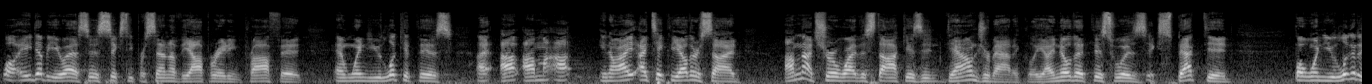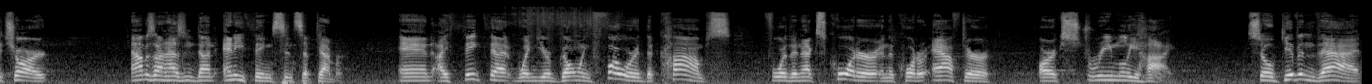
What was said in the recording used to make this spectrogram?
Well, AWS is 60% of the operating profit. And when you look at this, I, am you know, I, I take the other side. I'm not sure why the stock isn't down dramatically. I know that this was expected, but when you look at a chart, Amazon hasn't done anything since September. And I think that when you're going forward, the comps for the next quarter and the quarter after are extremely high. So, given that,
